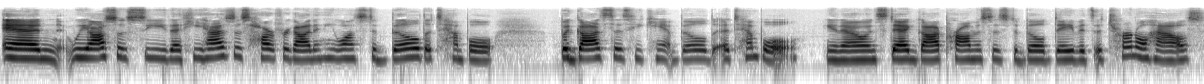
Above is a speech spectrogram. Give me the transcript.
And we also see that he has this heart for God and he wants to build a temple but God says he can't build a temple. You know, instead, God promises to build David's eternal house,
